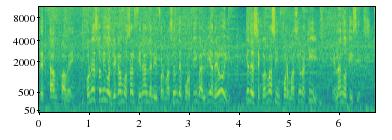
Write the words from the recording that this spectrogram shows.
de Tampa Bay. Con esto amigos llegamos al final de la información deportiva el día de hoy. Quédese con más información aquí en las noticias.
